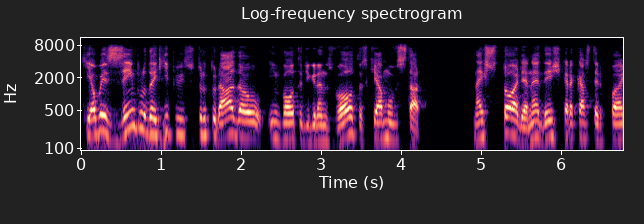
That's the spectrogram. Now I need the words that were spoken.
que é o exemplo da equipe estruturada em volta de grandes voltas, que é a Movistar. Na história, né, desde que era Caster Pan,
